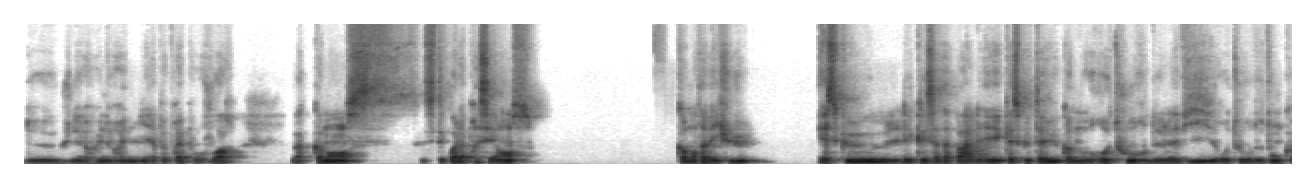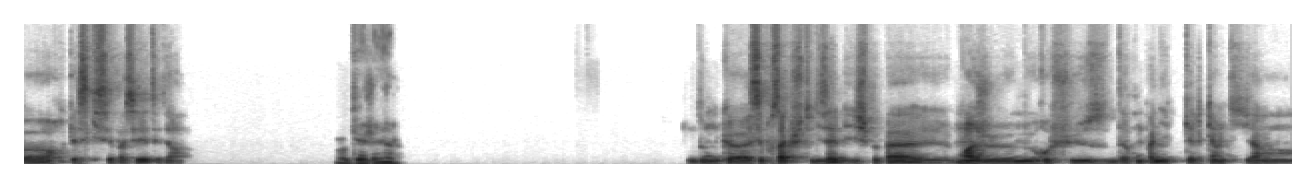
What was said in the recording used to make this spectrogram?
de une heure, une heure et demie à peu près pour voir bah, comment c'était quoi la préséance, comment tu as vécu, est-ce que les clés ça t'a parlé, qu'est-ce que tu as eu comme retour de la vie, retour de ton corps, qu'est-ce qui s'est passé, etc. Ok, génial. Donc, euh, c'est pour ça que je te disais, je peux pas. euh, moi, je me refuse d'accompagner quelqu'un qui a un,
